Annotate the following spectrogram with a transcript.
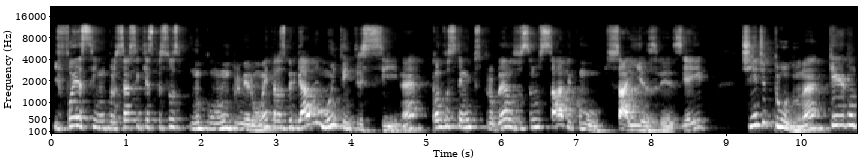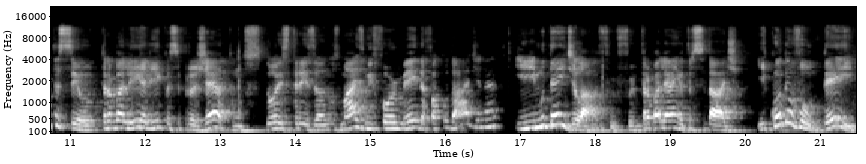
E foi assim um processo em que as pessoas, num, num, primeiro momento, elas brigavam muito entre si, né? Quando você tem muitos problemas, você não sabe como sair às vezes. E aí tinha de tudo, né? O que aconteceu? Eu trabalhei ali com esse projeto uns dois, três anos mais, me formei da faculdade, né? E mudei de lá, fui, fui trabalhar em outra cidade. E quando eu voltei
